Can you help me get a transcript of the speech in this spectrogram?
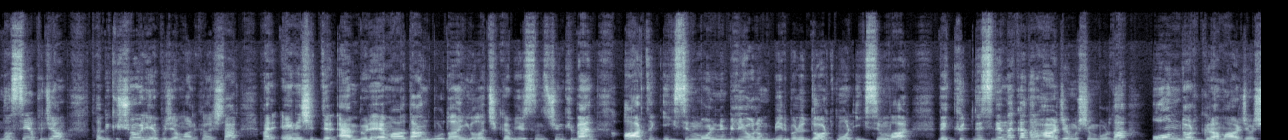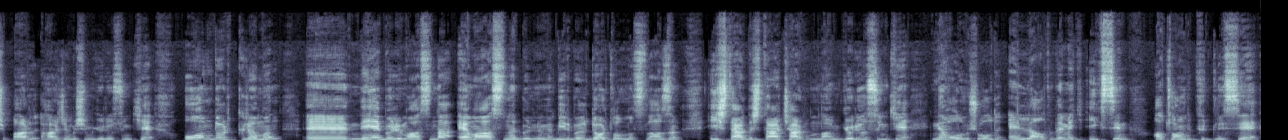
Nasıl yapacağım? Tabii ki şöyle yapacağım arkadaşlar. Hani n eşittir m bölü ma'dan buradan yola çıkabilirsiniz. Çünkü ben artık x'in molünü biliyorum. 1 bölü 4 mol x'im var. Ve kütlesi de ne kadar harcamışım burada? 14 gram harcamışım, harcamışım görüyorsun ki. 14 gramın e, neye bölümü aslında? MA'sına bölümü 1 bölü 4 olması lazım. İçler dışlar çarpımından görüyorsun ki ne olmuş oldu? 56. Demek ki x'in atom kütlesi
